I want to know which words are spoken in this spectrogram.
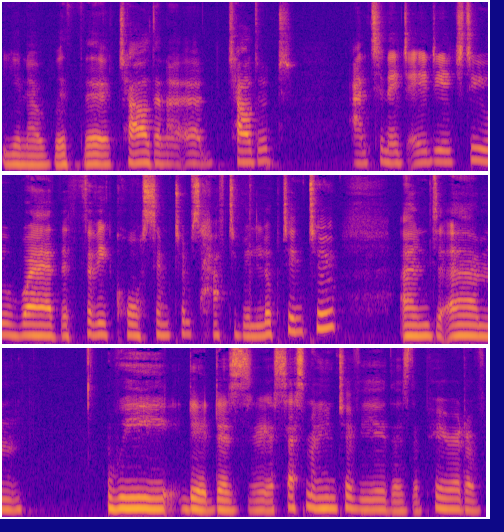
you know with the child and uh, childhood and teenage ADHD, where the three core symptoms have to be looked into. And um, we there's the assessment interview, there's the period of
